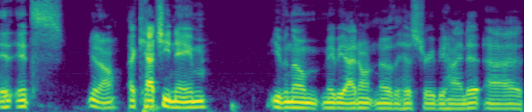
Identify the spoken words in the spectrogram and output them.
it, it's you know a catchy name, even though maybe I don't know the history behind it. Uh,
